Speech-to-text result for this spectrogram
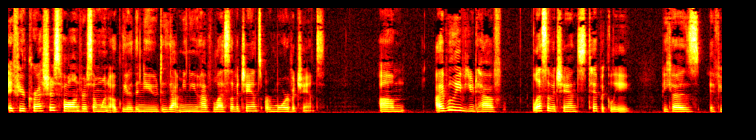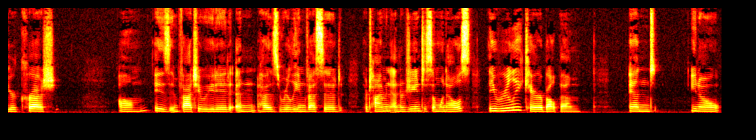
If your crush has fallen for someone uglier than you, does that mean you have less of a chance or more of a chance? Um, I believe you'd have less of a chance typically because if your crush um, is infatuated and has really invested their time and energy into someone else, they really care about them. And, you know,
